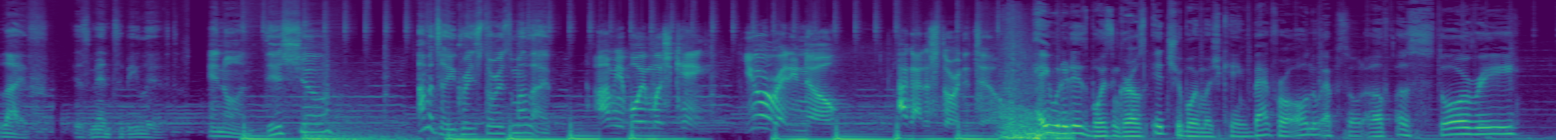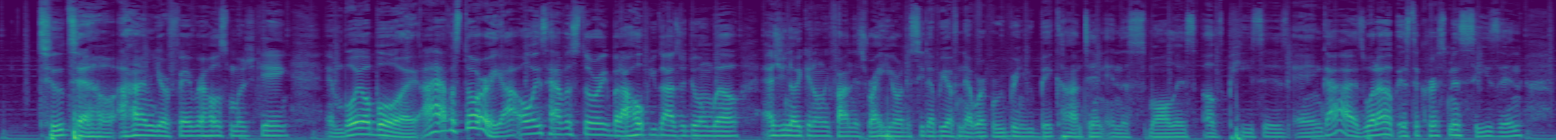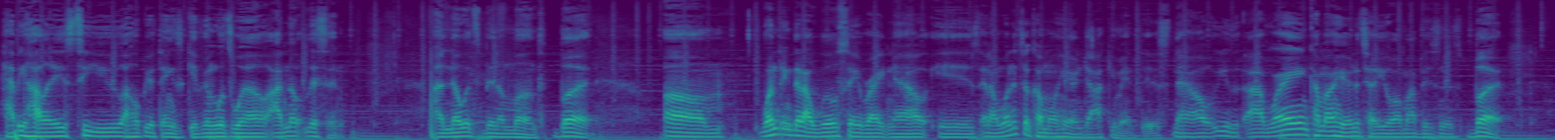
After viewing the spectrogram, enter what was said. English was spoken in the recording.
life is meant to be lived. And on this show, I'm gonna tell you crazy stories of my life. I'm your boy Mush King. You already know I got a story to tell. Hey, what it is, boys and girls? It's your boy Mush King back for an all new episode of A Story to Tell. I'm your favorite host, Mush King, and boy oh boy, I have a story. I always have a story, but I hope you guys are doing well. As you know, you can only find this right here on the CWF network where we bring you big content in the smallest of pieces. And guys, what up? It's the Christmas season. Happy holidays to you. I hope your Thanksgiving was well. I know, listen, I know it's been a month, but um one thing that I will say right now is, and I wanted to come on here and document this. Now, I ain't come out here to tell you all my business, but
